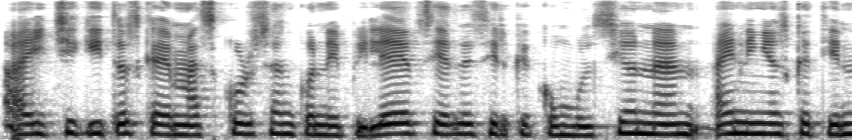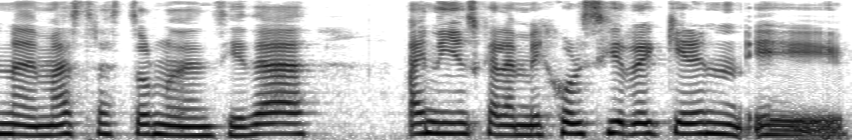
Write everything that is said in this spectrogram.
Hay chiquitos que además cursan con epilepsia, es decir, que convulsionan. Hay niños que tienen además trastorno de ansiedad. Hay niños que a lo mejor sí requieren eh,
